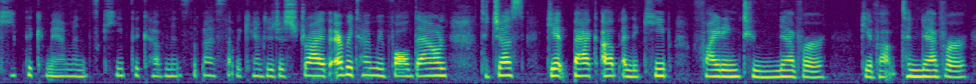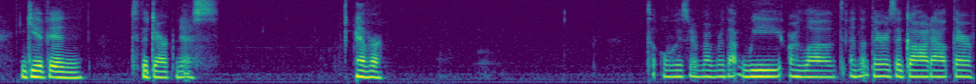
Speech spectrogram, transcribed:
Keep the commandments, keep the covenants the best that we can, to just strive every time we fall down to just get back up and to keep fighting to never give up, to never give in to the darkness. Ever. To always remember that we are loved and that there is a God out there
